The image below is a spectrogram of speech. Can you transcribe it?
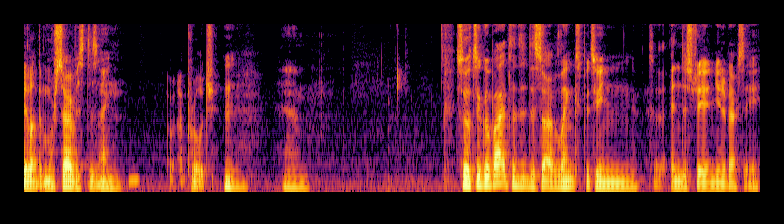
a little bit more service design approach. Mhm. Um, So to go back to the, the sort of links between industry and university,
